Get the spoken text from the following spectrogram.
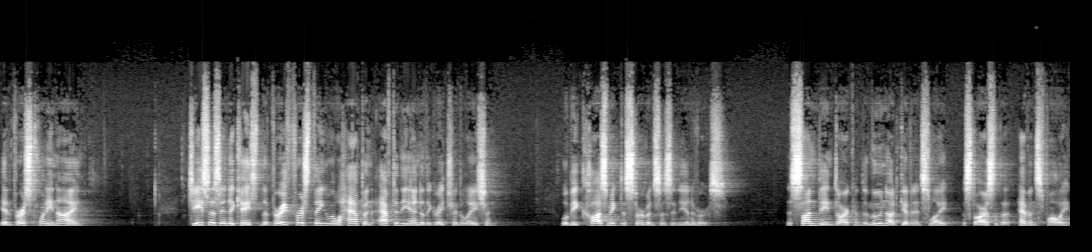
in verse 29, Jesus indicates the very first thing that will happen after the end of the Great Tribulation will be cosmic disturbances in the universe. The sun being darkened, the moon not giving its light, the stars of the heavens falling,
